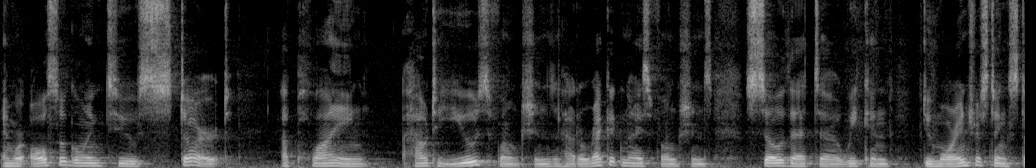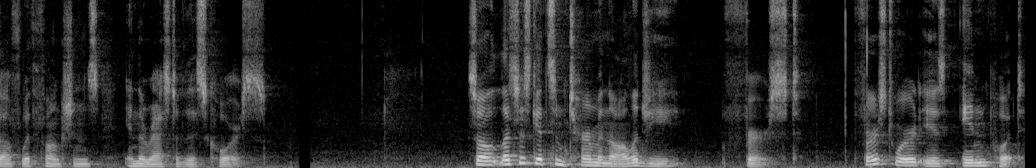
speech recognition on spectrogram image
and we're also going to start applying how to use functions and how to recognize functions so that uh, we can do more interesting stuff with functions in the rest of this course. So let's just get some terminology first. First word is input.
